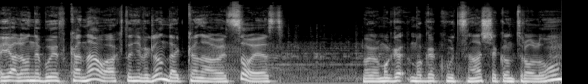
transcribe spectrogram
Ej, ale one były w kanałach, to nie wygląda jak kanały, co jest? Mogę, mogę, mogę kucnąć na kontrolu?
